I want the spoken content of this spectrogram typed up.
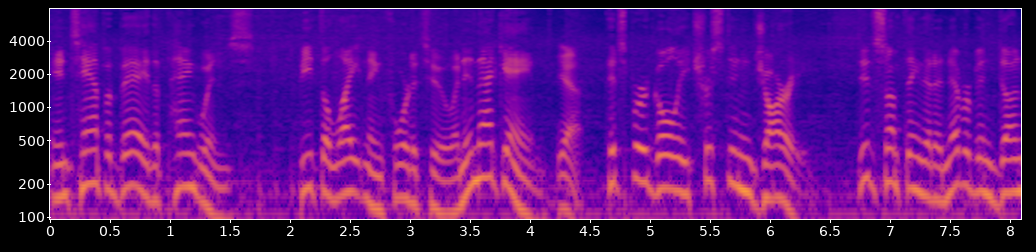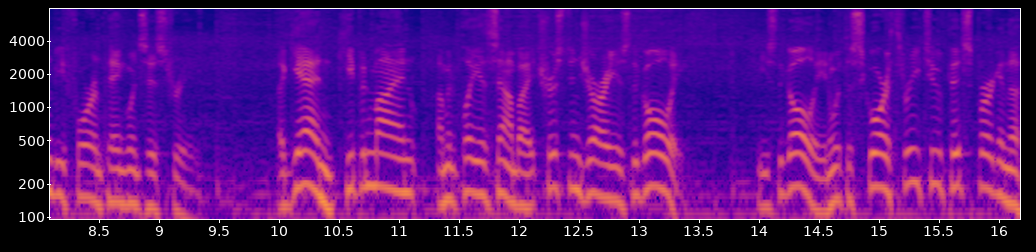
In Tampa Bay, the Penguins beat the Lightning four to two. And in that game, Yeah. Pittsburgh goalie Tristan Jarry did something that had never been done before in Penguins history. Again, keep in mind, I'm going to play you the soundbite. Tristan Jarry is the goalie. He's the goalie. And with the score 3 2 Pittsburgh in the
